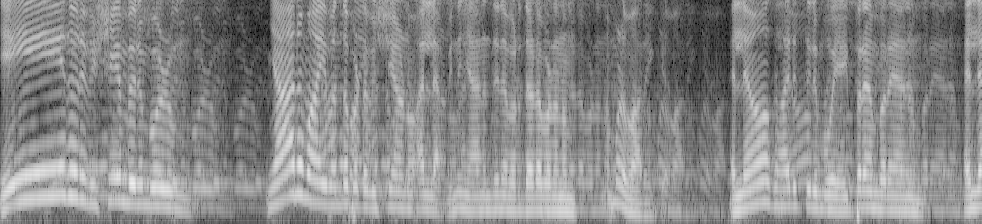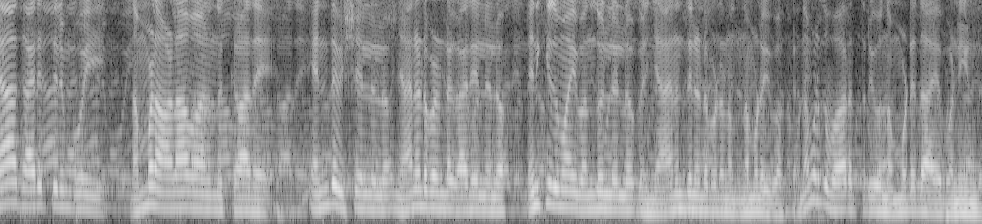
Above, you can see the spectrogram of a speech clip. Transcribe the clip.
ഏതൊരു വിഷയം വരുമ്പോഴും ഞാനുമായി ബന്ധപ്പെട്ട വിഷയമാണോ? അല്ല. പിന്നെ ഞാൻ എന്തിനെ വെറുതെ ഇടപെടണം? നമ്മൾ മാറി എല്ലാ കാര്യത്തിലും പോയി അഭിപ്രായം പറയാനും എല്ലാ കാര്യത്തിലും പോയി നമ്മൾ ആളാവാനും നിൽക്കാതെ എന്റെ വിഷയമല്ലല്ലോ ഞാൻ ഇടപെടേണ്ട കാര്യമില്ലല്ലോ എനിക്കിതുമായി ബന്ധമില്ലല്ലോ പിന്നെ ഞാൻ എന്തിനു ഇടപെടണം? നമ്മൾ ഒഴിവാക്കുക. നമ്മൾക്ക് വേറെ എത്രയോ നമ്മുടേതായ പണിയുണ്ട്.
